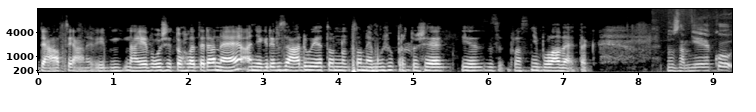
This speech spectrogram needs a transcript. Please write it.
dát, já nevím, najevo, že tohle teda ne a někde vzadu je to, to nemůžu, protože je vlastně bolavé. Tak No za mě jako,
